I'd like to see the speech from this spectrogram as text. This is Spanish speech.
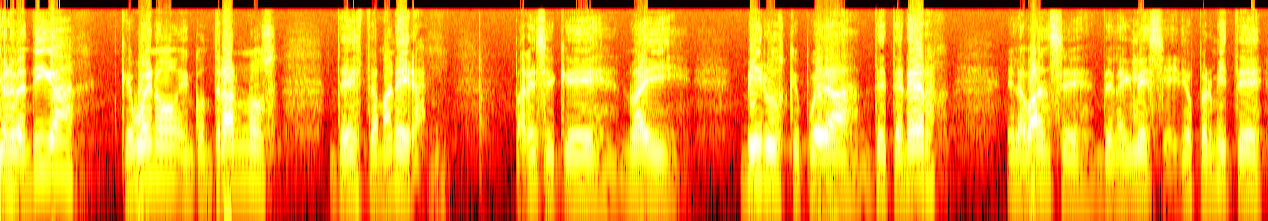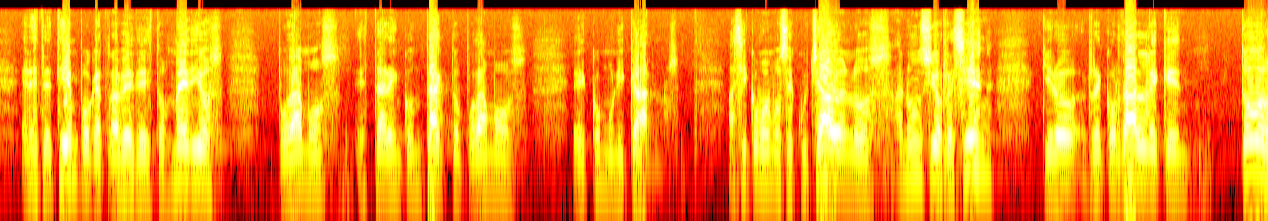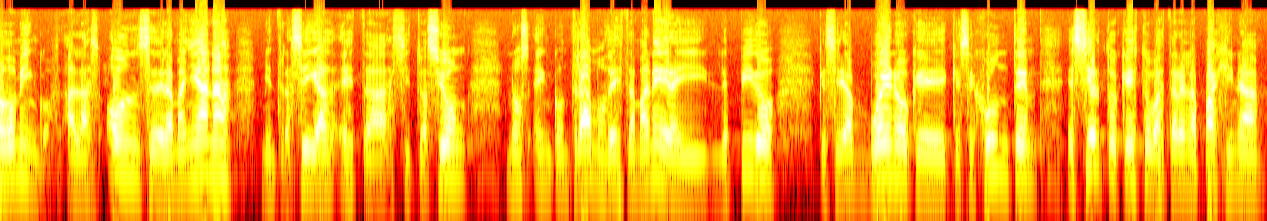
Dios le bendiga, qué bueno encontrarnos de esta manera. Parece que no hay virus que pueda detener el avance de la iglesia y Dios permite en este tiempo que a través de estos medios podamos estar en contacto, podamos eh, comunicarnos. Así como hemos escuchado en los anuncios recién, quiero recordarle que todos los domingos a las 11 de la mañana, mientras siga esta situación, nos encontramos de esta manera y le pido que sería bueno que, se junten. Es cierto que esto va a estar en la página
